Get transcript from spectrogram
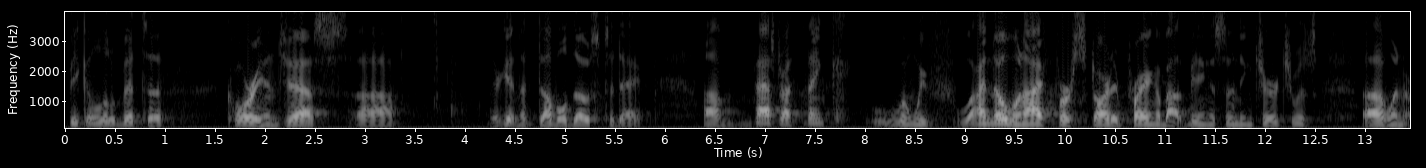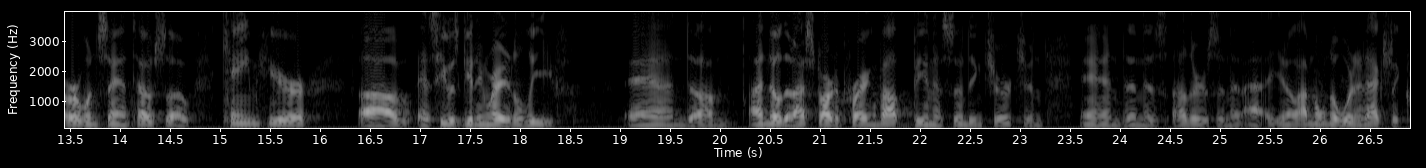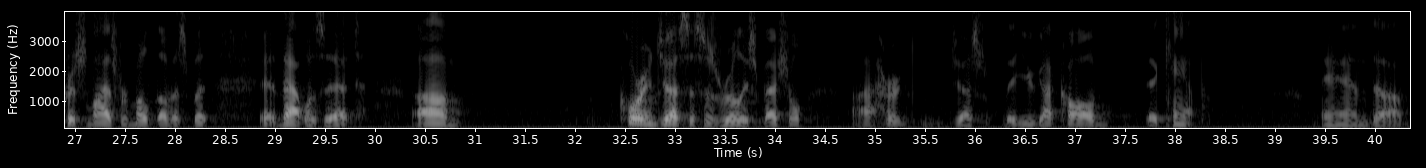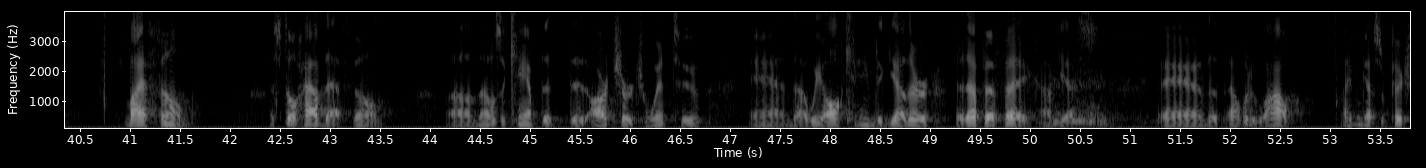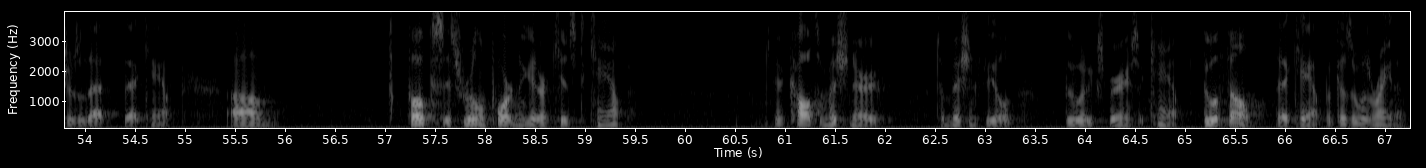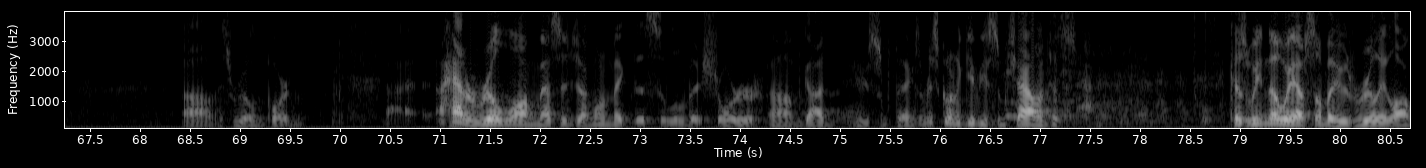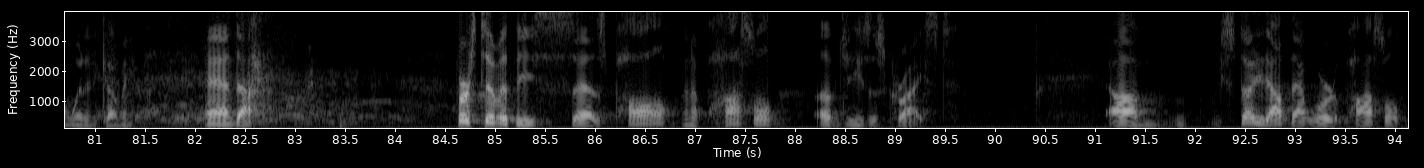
Speak a little bit to Corey and Jess. Uh, they're getting a double dose today. Um, Pastor, I think when we've, I know when I first started praying about being Ascending Church was uh, when Erwin Santoso came here uh, as he was getting ready to leave. And um, I know that I started praying about being Ascending Church and and then there's others, and I, you know, I don't know when it actually crystallized for both of us, but that was it. Um, Corey and Jess, this is really special. I heard Jess that you got called at camp, and uh, by a film. I still have that film. Um, that was a camp that, that our church went to, and uh, we all came together at FFA, I guess. And uh, that would wow, I even got some pictures of that, that camp. Um, folks, it's real important to get our kids to camp. Get a call to missionary, to mission field through an experience at camp, through a film at camp because it was raining. Uh, it's real important. I, I, had a real long message. I'm going to make this a little bit shorter. Um, God used some things. I'm just going to give you some challenges because we know we have somebody who's really long winded coming. And. Uh, 1 Timothy says, Paul, an apostle of Jesus Christ. Um, we studied out that word apostle.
